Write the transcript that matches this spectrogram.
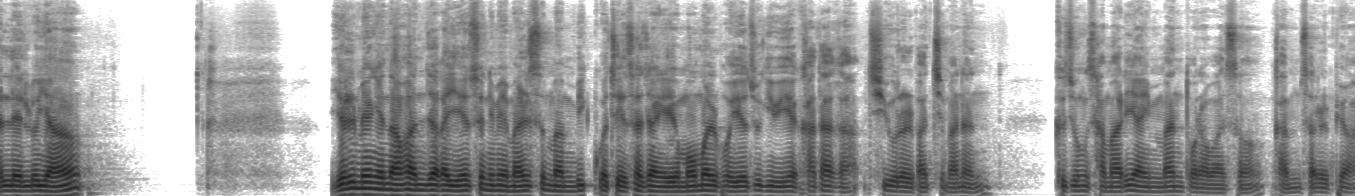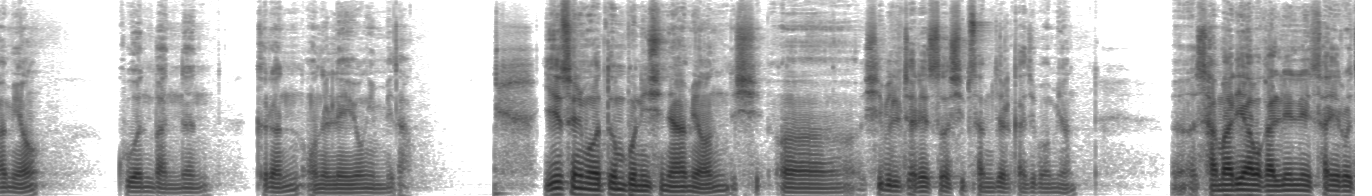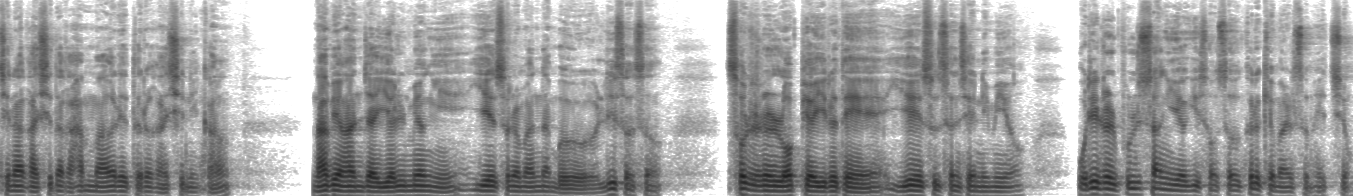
할렐루야. 열 명의 나 환자가 예수님의 말씀만 믿고 제사장에게 몸을 보여주기 위해 가다가 치유를 받지만은 그중 사마리아인만 돌아와서 감사를 표하며 구원받는 그런 오늘 내용입니다. 예수님은 어떤 분이시냐 하면 시- 어, 11절에서 13절까지 보면 어, 사마리아와 갈릴리 사이로 지나가시다가 한 마을에 들어가시니까 나병 환자 10명이 예수를 만나 멀리 서서 소리를 높여 이르되 예수 선생님이여 우리를 불쌍히 여기소서 그렇게 말씀했죠.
